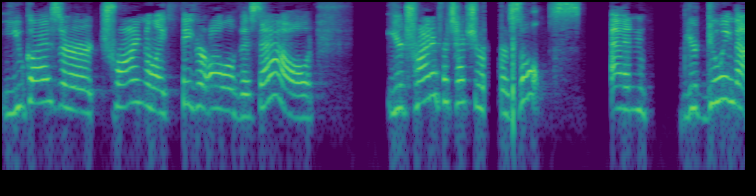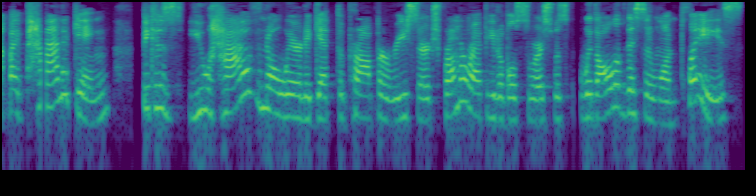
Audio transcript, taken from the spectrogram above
you guys are trying to like figure all of this out, you're trying to protect your results. And you're doing that by panicking because you have nowhere to get the proper research from a reputable source with, with all of this in one place.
